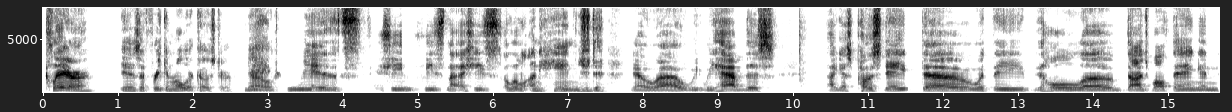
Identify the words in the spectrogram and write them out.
Clare is a freaking roller coaster. You know, she is she she's not she's a little unhinged. You know, uh, we we have this. I guess post date uh, with the the whole uh, dodgeball thing, and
